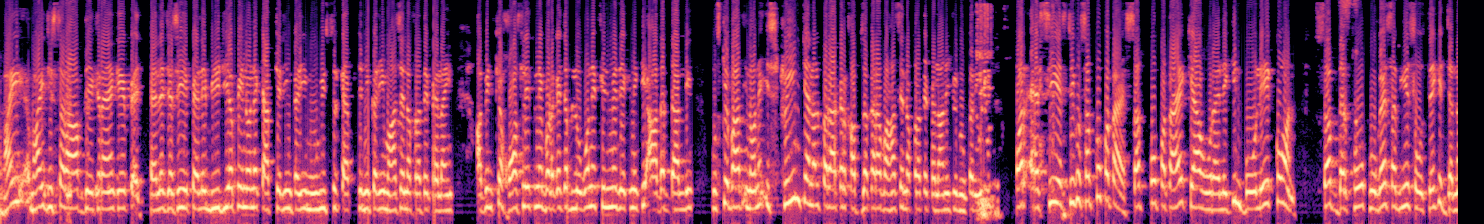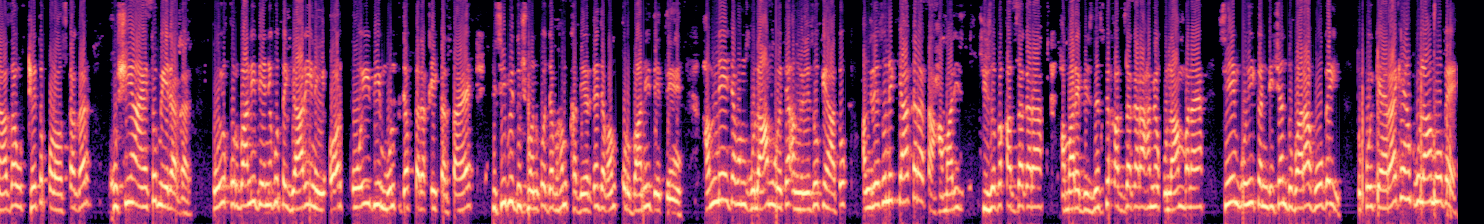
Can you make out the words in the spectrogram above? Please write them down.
भाई भाई, जिस तरह आप देख रहे हैं कि पहले जैसे पहले मीडिया पे इन्होंने कैप्चरिंग करी मूवीज़ से कैप्चरिंग करी, वहाँ से नफरतें फैलाई। अब इनके हौसले इतने बढ़ गए, जब लोगों ने फ़िल्में देखने की आदत डाल ली उसके बाद इन्होंने स्ट्रीम चैनल पर आकर कब्जा करा, वहाँ से नफरतें फैलानी शुरू करी। और एस सी को सबको पता है, सबको पता है क्या हो रहा है, लेकिन बोले कौन? सब डरपोक हो गए, सब ये सोचते हैं कि जनाजा उठे तो पड़ोस का घर, खुशियाँ आए तो मेरा घर। कोई कुर्बानी देने को तैयार ही नहीं, और कोई भी मुल्क जब तरक्की करता है, किसी भी दुश्मन को जब हम खदेड़ते हैं, जब हम कुर्बानी देते हैं। हमने, जब हम गुलाम हुए थे अंग्रेज़ों के हाथों, अंग्रेज़ों ने क्या करा था? हमारी चीज़ों पर कब्जा करा, हमारे बिज़नेस पे कब्जा करा, हमें गुलाम बनाया। सेम वही कंडीशन दोबारा हो गई तो कोई कह रहा है कि हम गुलाम हो गए?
